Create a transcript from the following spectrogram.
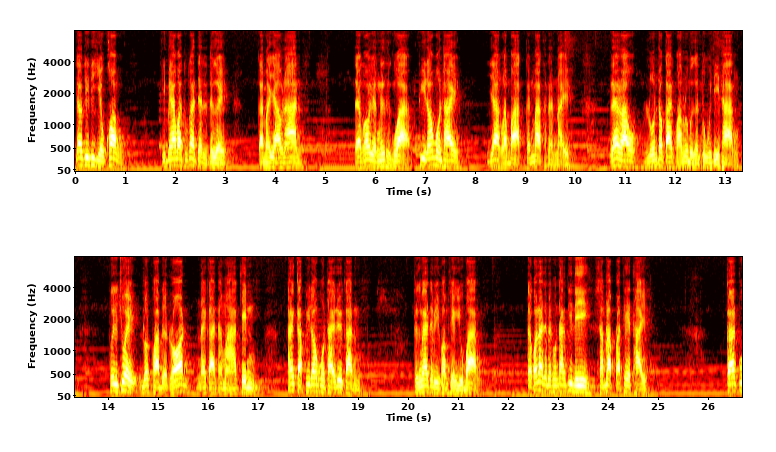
เจ้าที่ที่เกี่ยวข้องที่แม้ว่าทุกท่านจะเหนื่อยกันมายาวนาน แต่ก็ยังนึกถึงว่าพี่น้องคนไทยยากลำบากกันมากขนาดไหน และเราล้วนต้องการความร่วมมือกันทุกวิถีทาง เพื่อจะช่วยลดความเดือดร้อนในการทำมาหากิน ให้กับพี่น้องคนไทยด้วยกัน ถึงแม้จะมีความเสี่ยงอยู่บ้าง แต่ก็น่าจะเป็นหนทางที่ดีสำหรับประเทศไทย การปู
